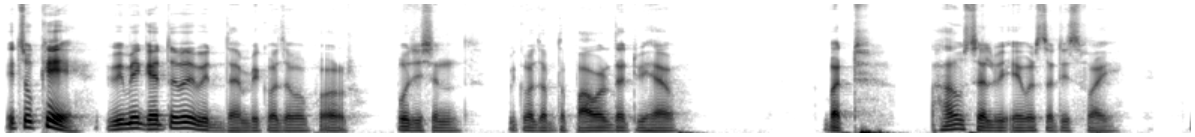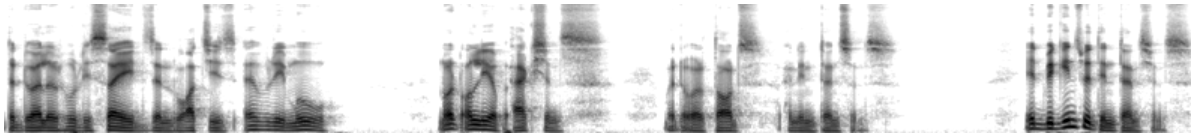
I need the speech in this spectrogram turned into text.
It's okay. We may get away with them because of our position, because of the power that we have. But how shall we ever satisfy the dweller who resides and watches every move, not only of actions, but our thoughts and intentions. It begins with intentions.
